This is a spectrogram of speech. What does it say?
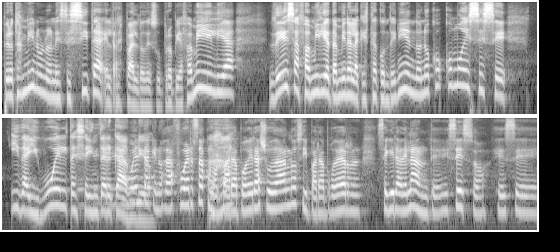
Pero también uno necesita el respaldo de su propia familia, de esa familia también a la que está conteniendo, ¿no? ¿Cómo, es ese ida y vuelta, ese intercambio? Ida y vuelta que nos da fuerza como para poder ayudarlos y para poder seguir adelante. Es eso, es eh,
